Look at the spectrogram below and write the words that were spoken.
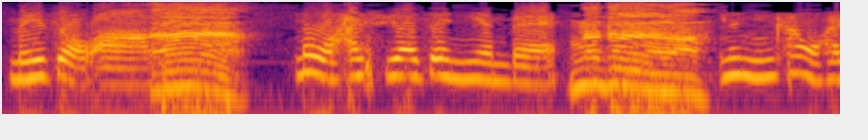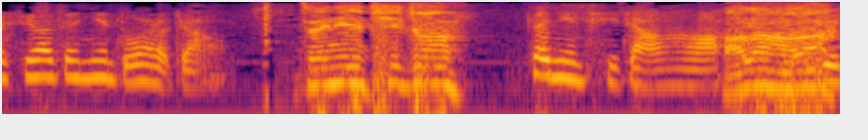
没走啊。嗯，那我还需要再念呗？那当然了，那您看我还需要再念多少张？再念七章。再念七张哈。好了好了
